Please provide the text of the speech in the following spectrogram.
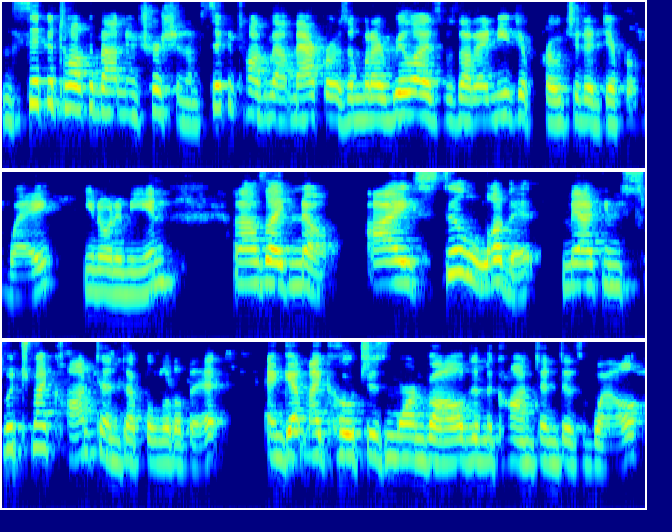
I'm sick of talking about nutrition. I'm sick of talking about macros. And what I realized was that I need to approach it a different way. You know what I mean? And I was like, no, I still love it. I mean, I can switch my content up a little bit and get my coaches more involved in the content as well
